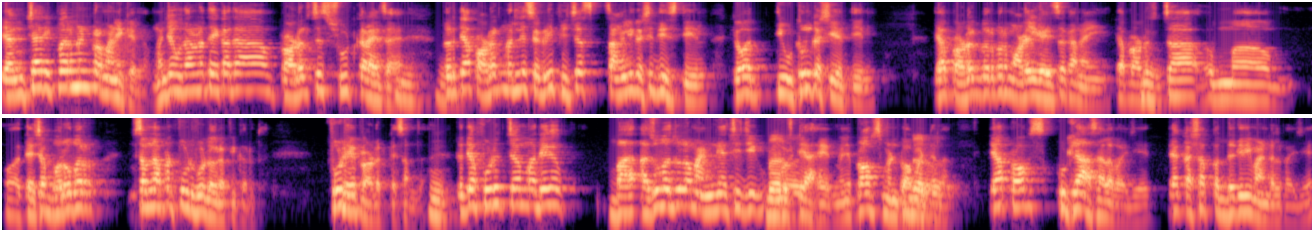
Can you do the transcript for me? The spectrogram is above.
त्यांच्या रिक्वायरमेंट प्रमाणे केलं म्हणजे उदाहरणार्थ एखाद्या प्रॉडक्टचं शूट करायचं आहे. तर त्या प्रॉडक्ट मधले सगळी फीचर्स चांगली कशी दिसतील किंवा ती उठून कशी येतील त्या प्रॉडक्ट बरोबर मॉडेल घ्यायचं का नाही त्या प्रॉडक्टचा त्याच्या बरोबर समजा आपण फूड फोटोग्राफी करतो फूड हे प्रॉडक्ट आहे समजा. तर त्या फूडच्या मध्ये आजूबाजूला मांडण्याची जी. गोष्टी आहेत म्हणजे प्रॉप्स म्हणतो आपण. त्याला त्या प्रॉप्स कुठल्या असायला पाहिजे त्या कशा पद्धतीने मांडायला पाहिजे.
